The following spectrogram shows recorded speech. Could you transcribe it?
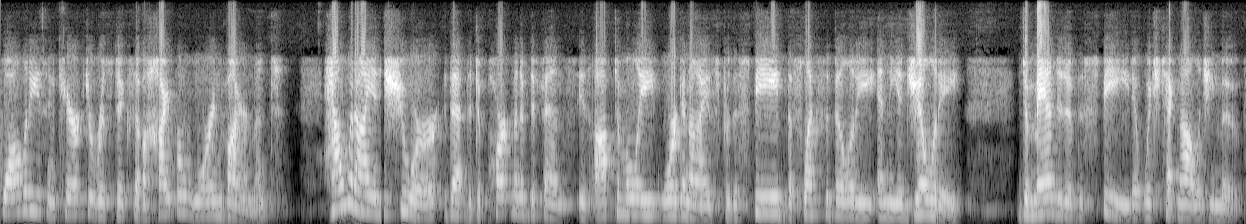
qualities and characteristics of a hyper war environment, how would I ensure that the Department of Defense is optimally organized for the speed, the flexibility, and the agility demanded of the speed at which technology moves?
